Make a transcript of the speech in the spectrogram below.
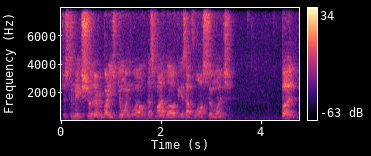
just to make sure that everybody's doing well. That's my love because I've lost so much. But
